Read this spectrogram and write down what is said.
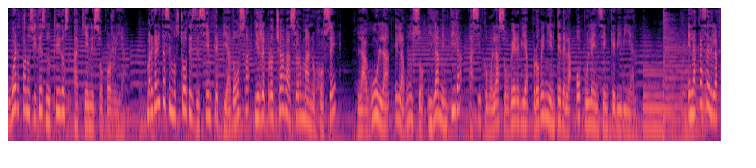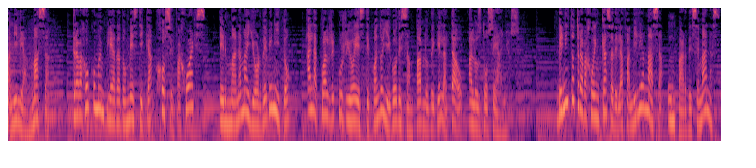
huérfanos y desnutridos a quienes socorría. Margarita se mostró desde siempre piadosa y reprochaba a su hermano José la gula, el abuso y la mentira, así como la soberbia proveniente de la opulencia en que vivían. En la casa de la familia Massa, trabajó como empleada doméstica Josefa Juárez, hermana mayor de Benito, a la cual recurrió este cuando llegó de San Pablo de Guelatao a los 12 años. Benito trabajó en casa de la familia Massa un par de semanas,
